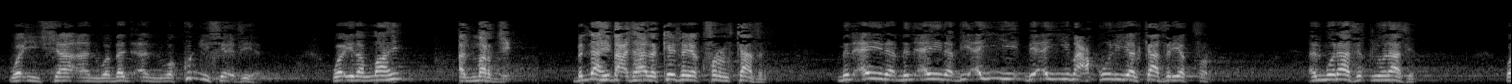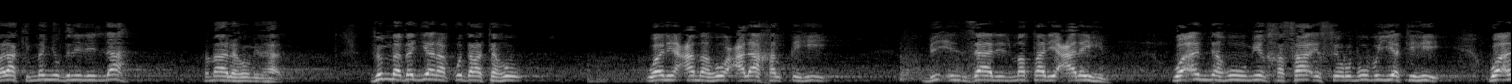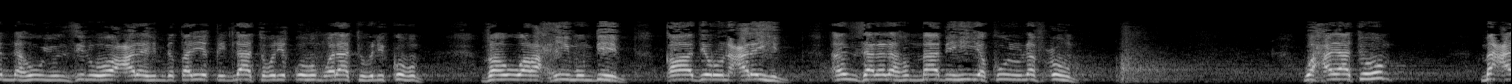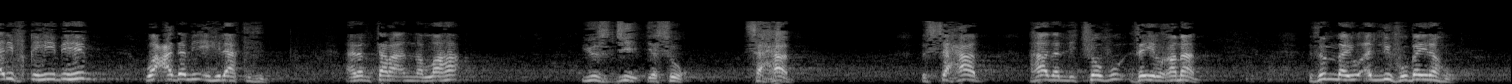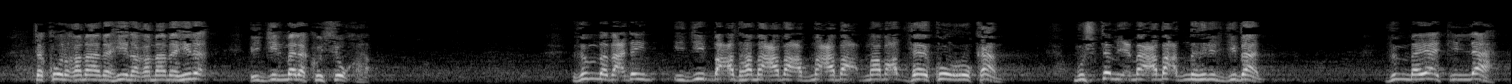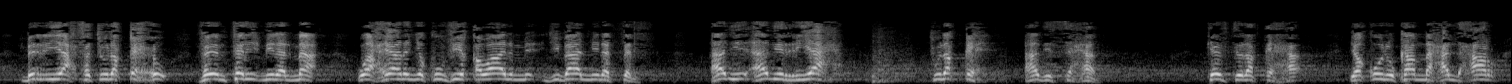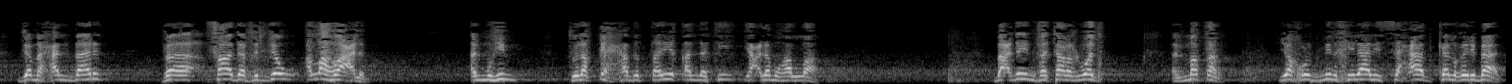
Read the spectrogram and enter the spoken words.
وإنشاء وبدءا وكل شيء فيها. وإلى الله المرجع. بالله بعد هذا كيف يكفر الكافر؟ من أين من أين بأي بأي معقولية الكافر يكفر؟ المنافق ينافق. ولكن من يضلل الله فما له من هذا. ثم بين قدرته ونعمه على خلقه بإنزال المطر عليهم وأنه من خصائص ربوبيته وأنه ينزله عليهم بطريق لا تغرقهم ولا تهلكهم فهو رحيم بهم قادر عليهم أنزل لهم ما به يكون نفعهم. وحياتهم مع رفقه بهم وعدم إهلاكهم. ألم ترى أن الله يزجي يسوق؟ سحاب. السحاب هذا اللي تشوفه زي الغمام. ثم يؤلف بينه. تكون غمامة هنا غمامة هنا يجي الملك يسوقها ثم بعدين يجيب بعضها مع بعض مع بعض مع بعض فيكون ركام. مجتمع مع بعض مثل الجبال. ثم يأتي الله بالرياح فتلقحه فيمتلئ من الماء وأحيانا يكون فيه قوالب جبال من الثلج هذه هذه الرياح تلقح هذه السحاب. كيف تلقحها؟ يقول كان محل حار جاء محل بارد فصادف الجو الله أعلم. المهم تلقحها بالطريقة التي يعلمها الله. بعدين فترى الودق المطر يخرج من خلال السحاب كالغربال.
